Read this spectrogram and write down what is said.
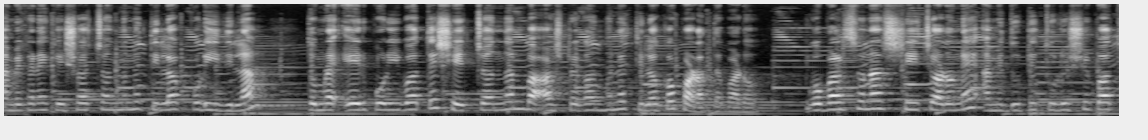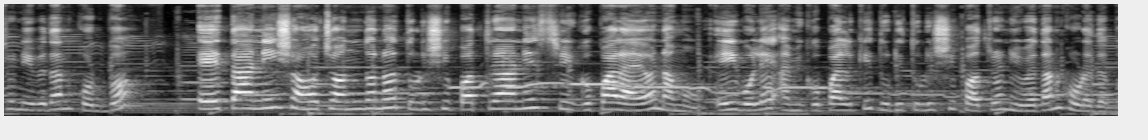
আমি এখানে কেশর চন্দনের তিলক পরিয়ে দিলাম। তোমরা এর পরিবর্তে শ্বেত চন্দন বা অষ্টগন্ধনের তিলকও পড়াতে পারো। গোপাল সোনার শ্রী চরণে আমি দুটি তুলসী পত্র নিবেদন করব। এতানি সহচন্দন তুলসী পত্রানি শ্রী গোপালায় নমো। এই বলে আমি গোপালকে দুটি তুলসী পত্র নিবেদন করে দেব।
